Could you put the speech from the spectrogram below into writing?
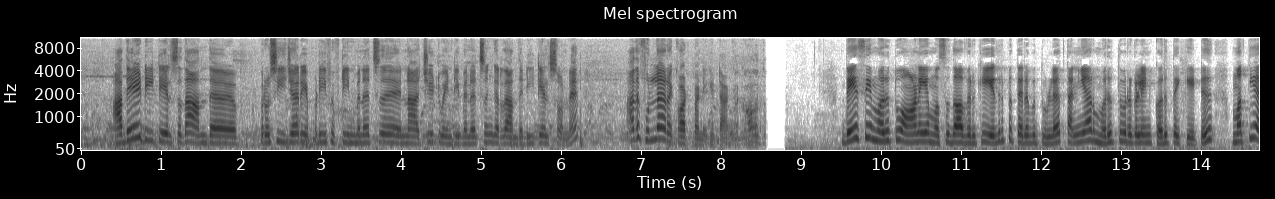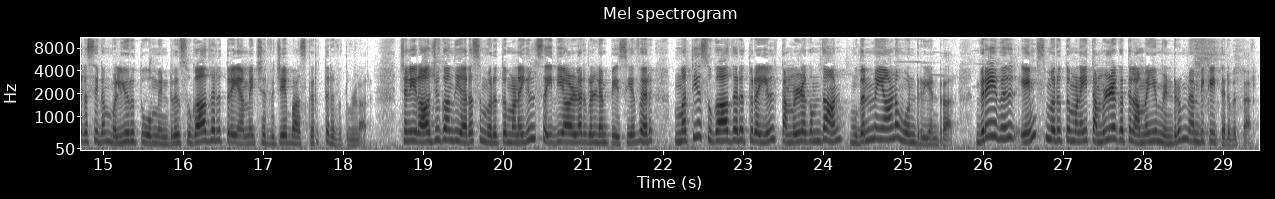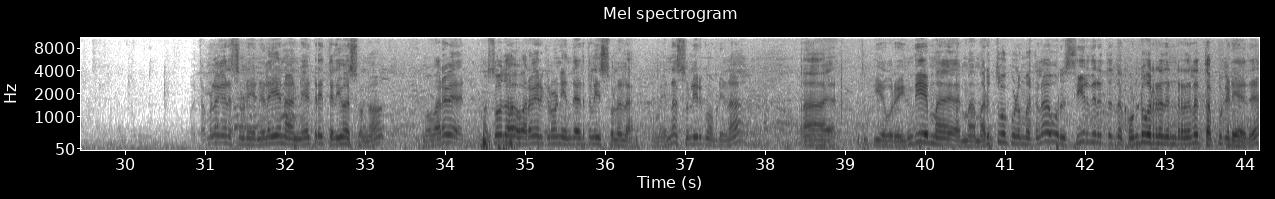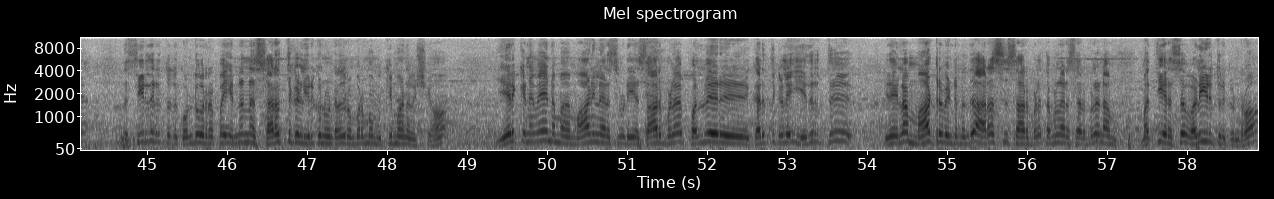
அதே டீட்டெயில்ஸை தான் அந்த ப்ரொசீஜர் எப்படி ஃபிஃப்டீன் மினிட்ஸு என்ன ஆச்சு டுவெண்ட்டி மினிட்ஸுங்கிறத அந்த டீட்டெயில்ஸ் சொன்னேன். அதை ஃபுல்லாக ரெக்கார்ட் பண்ணிக்கிட்டாங்க. தேசிய மருத்துவ ஆணைய மசோதாவிற்கு எதிர்ப்பு தெரிவித்துள்ள தனியார் மருத்துவர்களின் கருத்தை கேட்டு மத்திய அரசிடம் வலியுறுத்துவோம் என்று சுகாதாரத்துறை அமைச்சர் விஜயபாஸ்கர் தெரிவித்துள்ளார். சென்னை ராஜீவ்காந்தி அரசு மருத்துவமனையில் செய்தியாளர்களிடம் பேசியவர் மத்திய சுகாதாரத்துறையில் தமிழகம்தான் முதன்மையான ஒன்று என்றார். விரைவில் எய்ம்ஸ் மருத்துவமனை தமிழகத்தில் அமையும் என்றும் நம்பிக்கை தெரிவித்தார். தமிழக அரசுடைய நிலையை நான் நேற்றே தெளிவாக சொன்னோம். நம்ம வரவே மசோதாவை வரவேற்கிறோன்னு எந்த இடத்துலையும் சொல்லலை. நம்ம என்ன சொல்லியிருக்கோம் அப்படின்னா ஒரு இந்திய ம ம- மருத்துவ குழுமத்தில் ஒரு சீர்திருத்தத்தை கொண்டு வர்றதுன்றதுல தப்பு கிடையாது. இந்த சீர்திருத்தத்தை கொண்டு வர்றப்ப என்னென்ன சரத்துகள் இருக்கணுன்றது ரொம்ப ரொம்ப முக்கியமான விஷயம். ஏற்கனவே நம்ம மாநில அரசினுடைய சார்பில் பல்வேறு கருத்துக்களை எதிர்த்து இதையெல்லாம் மாற்ற வேண்டும் என்று அரசு சார்பில் தமிழரசு அரசு சார்பில் நாம் மத்திய அரசை வலியுறுத்திருக்கின்றோம்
